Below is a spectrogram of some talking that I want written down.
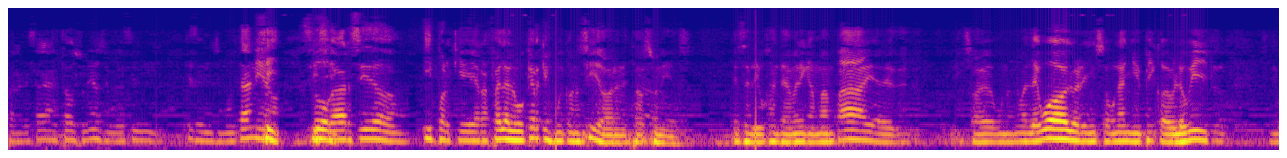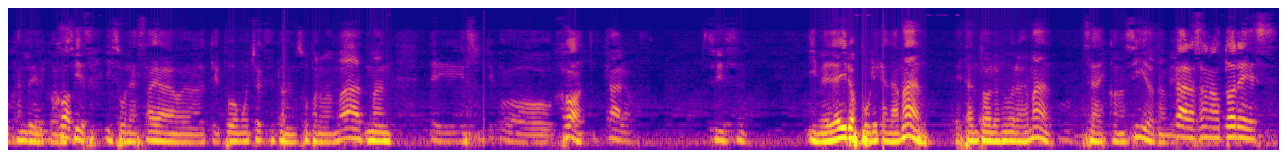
para que salga en Estados Unidos en Brasil, ¿qué es en simultáneo? Sí, sí, Tuvo sí. que haber sido. Y porque Rafael Albuquerque es muy conocido ahora en Estados Unidos. Es el dibujante de American Vampire, hizo un anual de Wolverine, hizo un año y pico de Blue Beetle, dibujante conocido. Hizo una saga que tuvo mucho éxito en Superman Batman. eh, es un tipo hot. Claro. Sí, sí. Y Medeiros publica en la MAD. Están todos los números de MAD. O sea, es conocido también. Claro, son autores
